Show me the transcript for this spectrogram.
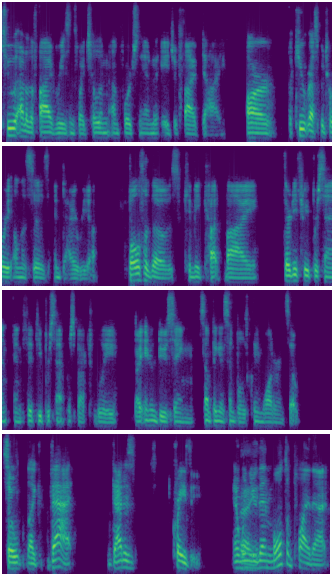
Two out of the five reasons why children unfortunately under the age of five die are acute respiratory illnesses and diarrhea. Both of those can be cut by 33% and 50% respectively by introducing something as simple as clean water and soap. So like that that is crazy. And when right. you then multiply that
